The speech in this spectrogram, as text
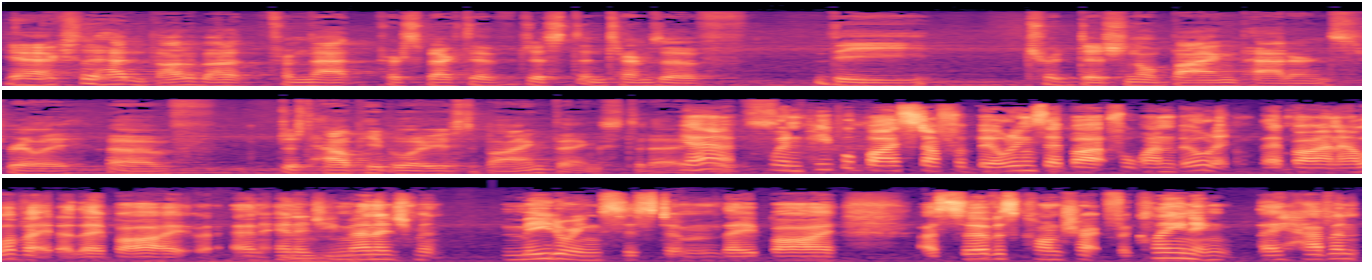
yeah i actually hadn't thought about it from that perspective just in terms of the traditional buying patterns really of just how people are used to buying things today. Yeah, it's... when people buy stuff for buildings, they buy it for one building. They buy an elevator, they buy an energy mm-hmm. management metering system, they buy a service contract for cleaning. They haven't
